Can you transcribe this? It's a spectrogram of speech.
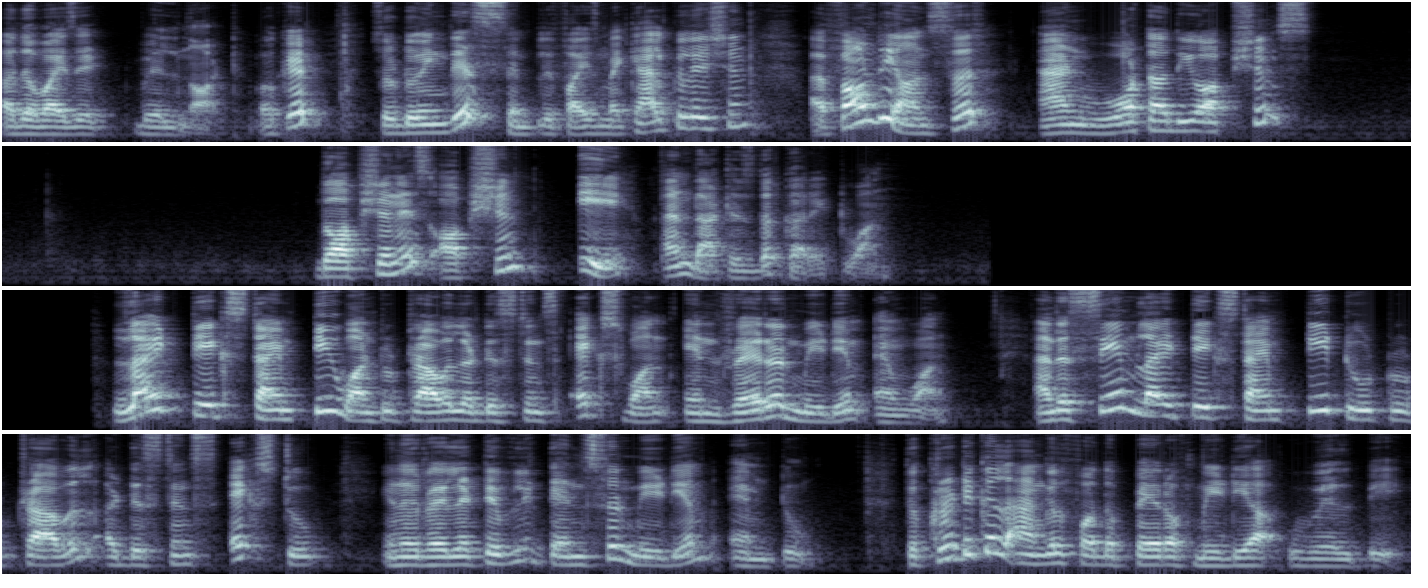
otherwise it will not. Okay so doing this simplifies my calculation. I found the answer and what are the options? The option is option a and that is the correct one. Light takes time t1 to travel a distance x1 in rarer medium m1 and the same light takes time t2 to travel a distance x2 in a relatively denser medium m2 the critical angle for the pair of media will be.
